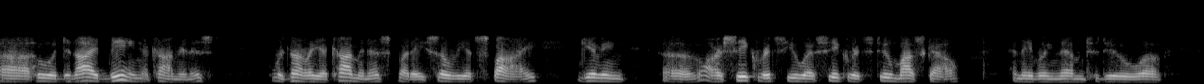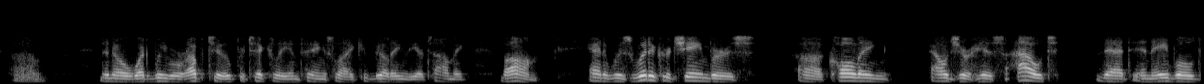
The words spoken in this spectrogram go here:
uh, who had denied being a communist, was not only a communist but a Soviet spy, giving uh, our secrets, U.S. secrets, to Moscow, enabling them to do uh, uh to know what we were up to, particularly in things like building the atomic bomb. And it was Whittaker Chambers uh, calling Alger Hiss out that enabled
